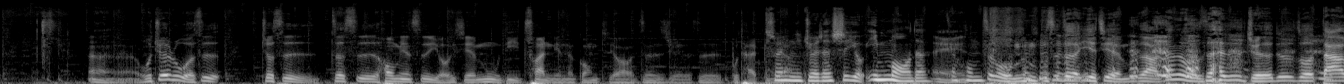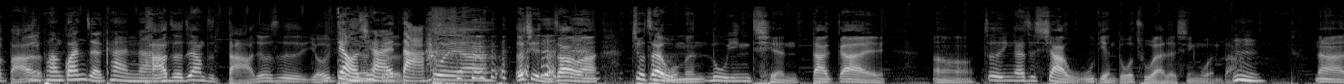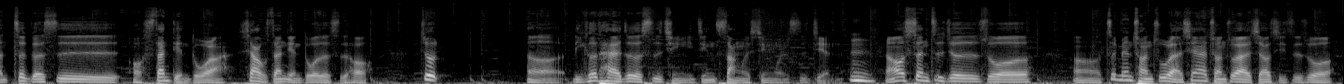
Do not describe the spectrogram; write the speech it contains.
嗯，我觉得如果是就是这是后面是有一些目的串联的攻击哦，我真的觉得是不太。所以你觉得是有阴谋的哎？这个我们不是这个业界人不知道，但是我实在是觉得，就是说大家把你旁观者看呐、爬着这样子打，就是有吊起来打，对啊，而且你知道吗？就在我们录音前，大概呃，这应该是下午五点多出来的新闻吧？嗯那这个是哦三点多啦，下午三点多的时候，就呃李克泰这个事情已经上了新闻事件了，嗯。然后甚至就是说，呃，这边传出来，现在传出来的消息是说，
